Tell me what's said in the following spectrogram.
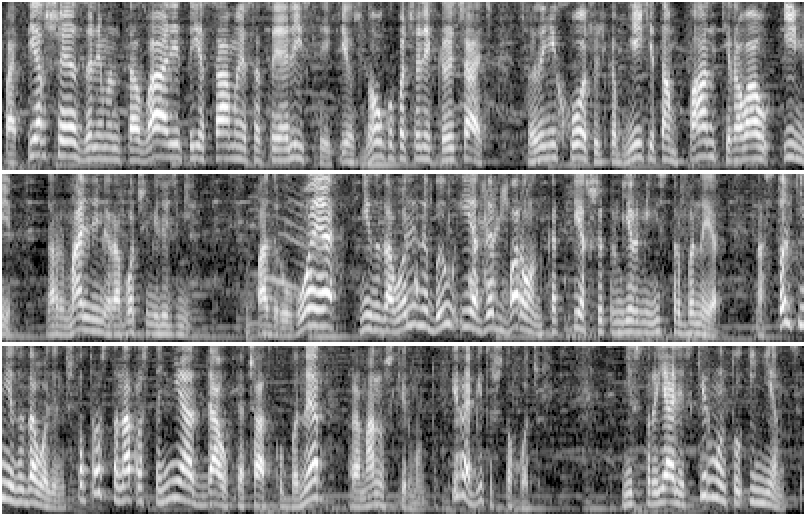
Па-першае, залемантавалі тыя самыя сацыялісты, якія зноўку пачалі крычаць, што яны не хочуць, каб нейкі там пан кіраваў імі нармальнымі рабочымі людзьмі. Па-другое, незадаволены быў і Язэп Варонка, першы прэм'ер-міністр БНР. Настолькі незадаволены, што проста-напроста не аддаў пячатку БНР раману Скірмунту і рабі ты што хочаш. Не спрыялі Скірмунту і немцы.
